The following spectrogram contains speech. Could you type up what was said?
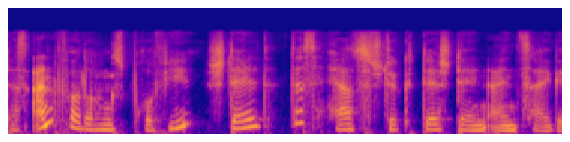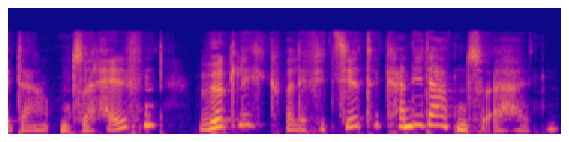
Das Anforderungsprofil stellt das Herzstück der Stelleneinzeige dar und soll helfen, wirklich qualifizierte Kandidaten zu erhalten.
